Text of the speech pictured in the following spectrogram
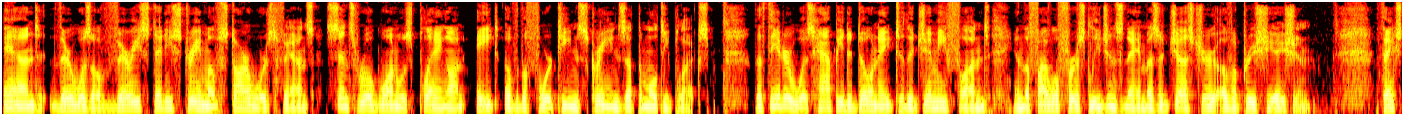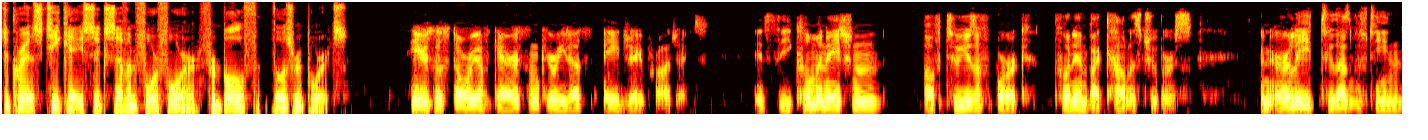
And there was a very steady stream of Star Wars fans since Rogue One was playing on eight of the 14 screens at the multiplex. The theater was happy to donate to the Jimmy Fund in the 501st Legion's name as a gesture of appreciation. Thanks to Chris, TK6744, for both those reports. Here's the story of Garrison Carida's AJ project. It's the culmination of two years of work put in by countless troopers. In early 2015,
